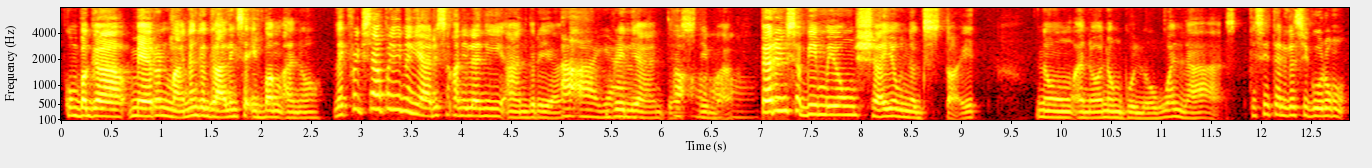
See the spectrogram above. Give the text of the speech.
Kumbaga, meron man, nanggagaling sa ibang ano. Like, for example, yung nangyari sa kanila ni Andrea Ah, ah, yeah. Brillantes, di ba? Pero yung sabi mo yung siya yung nag-start nung ano nung gulo, wala. Kasi talaga siguro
